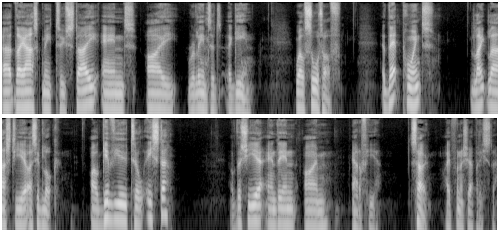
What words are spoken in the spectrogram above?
Uh, they asked me to stay, and I relented again. Well, sort of. At that point, late last year, I said, Look, I'll give you till Easter of this year, and then I'm out of here. So I finish up at Easter.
